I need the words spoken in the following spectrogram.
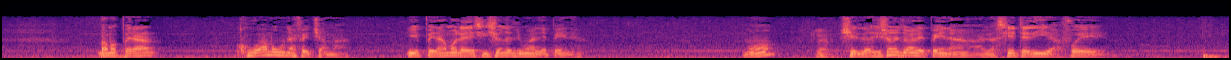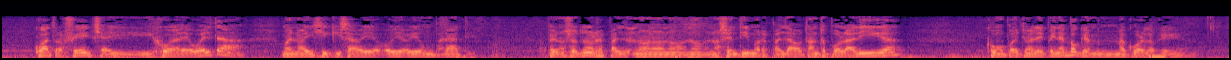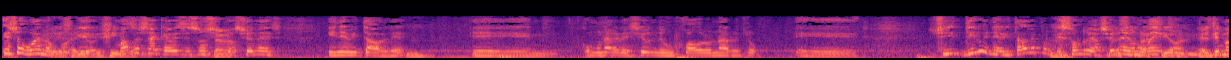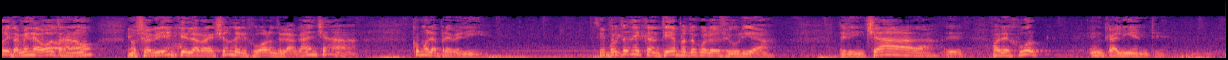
vamos a esperar, jugamos una fecha más y esperamos la decisión del Tribunal de Pena. ¿No? Claro. Si la decisión del Tribunal de Pena a los siete días fue cuatro fechas y, y juega de vuelta, bueno, ahí sí quizá había, hoy había un parate. Pero nosotros nos, no, no, no, no, nos sentimos respaldados tanto por la liga como por el Tribunal de Pena, porque me acuerdo que eso es bueno, que le salió porque difícil. más allá que a veces son Claro. situaciones inevitables, eh, como una agresión de un jugador o un árbitro, eh, sí, digo inevitable porque son reacciones son del momento. reacciones. El tema que también la otra, ¿no? No se En olviden que la reacción del jugador entre la cancha, ¿cómo la prevení? Siempre Vos tenés cantidad de protocolos de seguridad, de la hinchada. de- Ahora, el jugador en caliente.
